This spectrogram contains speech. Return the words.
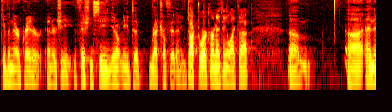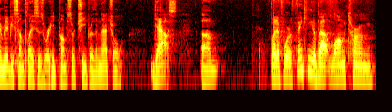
given their greater energy efficiency. You don't need to retrofit any ductwork or anything like that. Um, uh, and there may be some places where heat pumps are cheaper than natural gas. Um, but if we're thinking about long term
